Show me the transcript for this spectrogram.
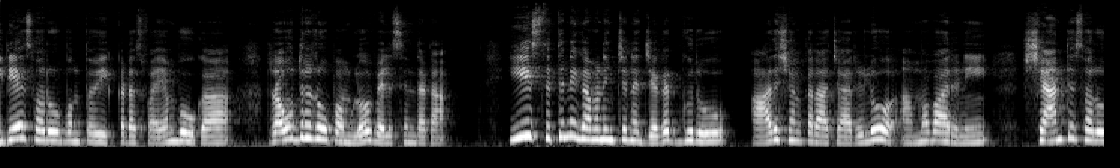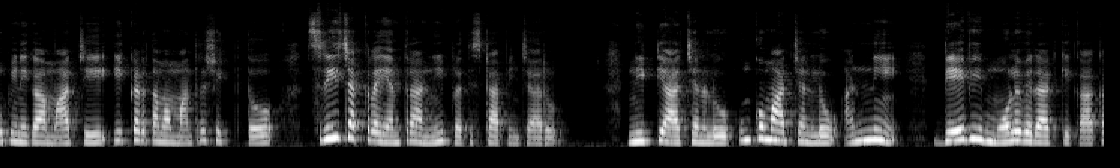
ఇదే స్వరూపంతో ఇక్కడ స్వయంభూగా రౌద్ర రూపంలో వెలిసిందట. ఈ స్థితిని గమనించిన జగద్గురు ఆదిశంకరాచార్యులు అమ్మవారిని శాంతి స్వరూపిణిగా మార్చి ఇక్కడ తమ మంత్రశక్తితో శ్రీచక్ర యంత్రాన్ని ప్రతిష్టాపించారు. నిత్యార్చనలు కుంకుమార్చనలు అన్నీ దేవి మూల విరాట్కి కాక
